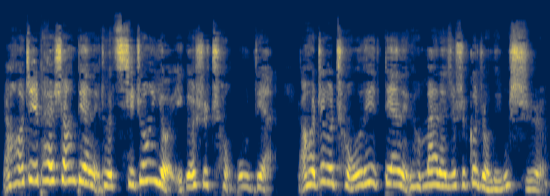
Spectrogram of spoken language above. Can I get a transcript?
然后这一排商店里头，其中有一个是宠物店，然后这个宠物店里头卖的就是各种零食。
